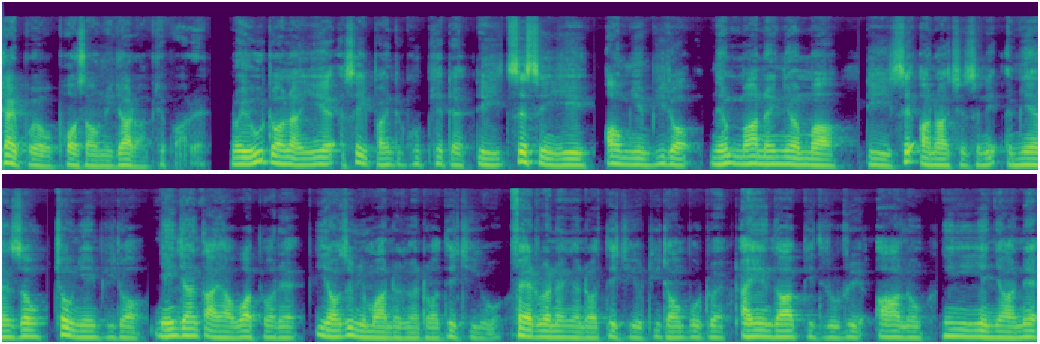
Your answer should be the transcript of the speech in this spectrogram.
တိုက်ပွဲကိုဖော်ဆောင်နေကြတာဖြစ်ပါတယ်။ຫນွေဦးတော်လှန်ရေးရဲ့အစိတ်ပိုင်းတစ်ခုဖြစ်တဲ့ဒီစစ်စင်ရေးအောင်မြင်ပြီးတော့မြန်မာနိုင်ငံမှာ ဒီစစ်အာဏာရှင်စနစ်အမြန်ဆုံးချုပ်ငြိမ်းပြီးတော့ငြိမ်းချမ်းသာယာဝပြောတဲ့ပြည်တော်စုမြန်မာနိုင်ငံတော်တည်ကြီးကိုဖက်ဒရယ်နိုင်ငံတော်တည်ကြီးကိုတည်ထောင်ဖို့အတွက်တိုင်းရင်းသားပြည်သူတွေအားလုံးညီညီညညာနဲ့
